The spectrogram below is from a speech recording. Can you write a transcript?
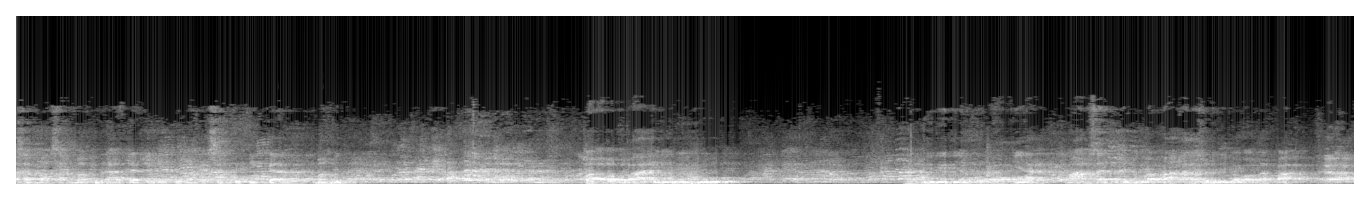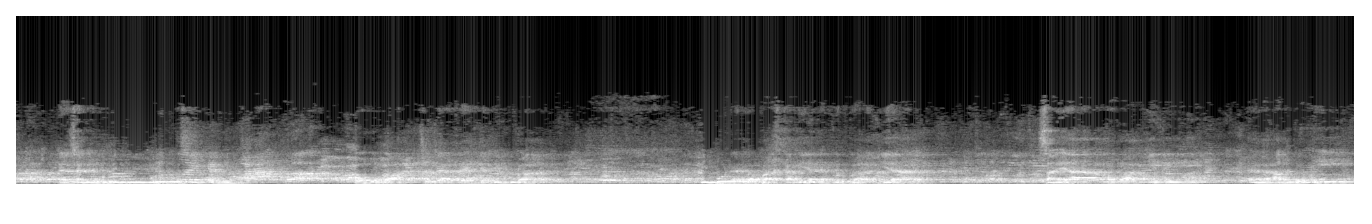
sama-sama berada di lingkungan SMP 3 Manggung Bapak-bapak, ibu-ibu hadirin yang berbahagia. Maaf saya menyebut bapak karena sudah jadi bapak-bapak. Dan saya menyebut ibu-ibu meskipun oh mbak sudah ada yang jadi mbak. Ibu dan bapak sekalian yang berbahagia saya mewakili eh, alumni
